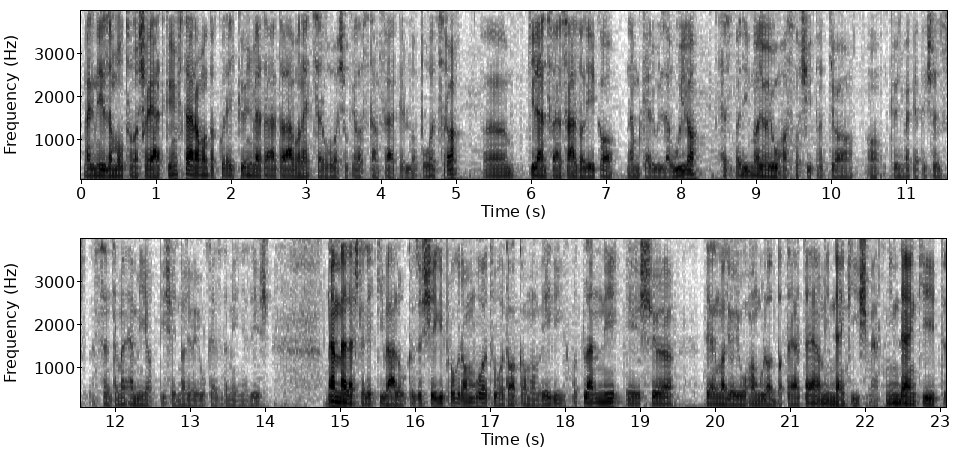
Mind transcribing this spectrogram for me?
megnézem otthon a saját könyvtáramat, akkor egy könyvet általában egyszer olvasok el, aztán felkerül a polcra. 90%-a nem kerül le újra, ez pedig nagyon jó hasznosíthatja a könyveket, és ez szerintem emiatt is egy nagyon jó kezdeményezés. Nem mellesleg egy kiváló közösségi program volt, volt alkalmam végig ott lenni, és uh, tényleg nagyon jó hangulatba telt el, mindenki ismert mindenkit,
